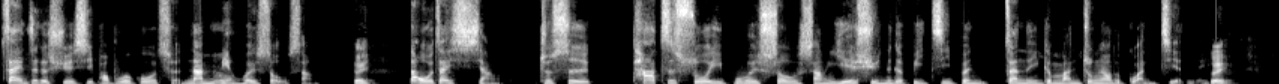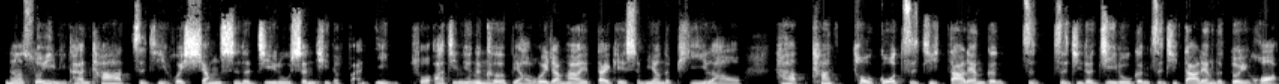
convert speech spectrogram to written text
在这个学习跑步的过程，难免会受伤。对，那我在想，就是。他之所以不会受伤，也许那个笔记本占了一个蛮重要的关键呢。对，那所以你看他自己会详实的记录身体的反应，说啊，今天的课表会让他带给什么样的疲劳？嗯、他他透过自己大量跟自自己的记录，跟自己大量的对话，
